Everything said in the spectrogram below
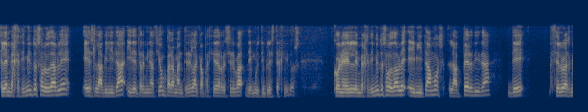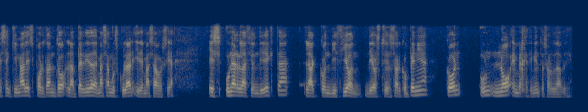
El envejecimiento saludable es la habilidad y determinación para mantener la capacidad de reserva de múltiples tejidos. Con el envejecimiento saludable evitamos la pérdida de células mesenquimales, por tanto, la pérdida de masa muscular y de masa ósea. Es una relación directa la condición de osteosarcopenia con un no envejecimiento saludable.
